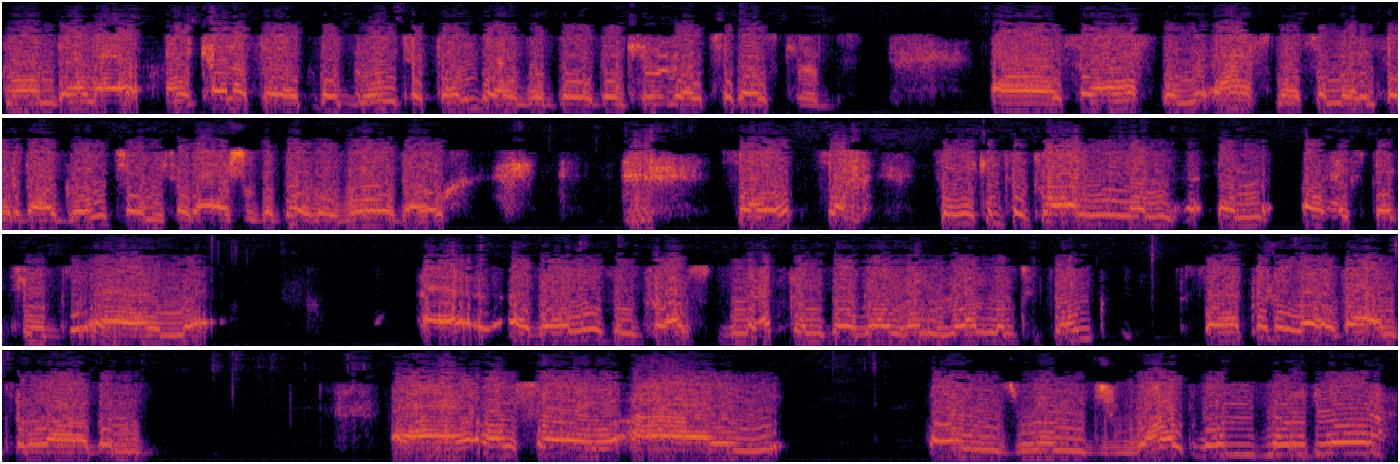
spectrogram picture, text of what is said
And then I, I kind of thought that Greta Thunberg would be a big hero to those kids. Uh, so I asked him, I asked what he thought about Greta, and he said, oh, she's a bit of a weirdo. so, so, so we can surprise you in, in unexpected um, uh, ways, and perhaps not think the way that you want them to think. So I put a lot of that into the album. Uh, also, I always read right-wing media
